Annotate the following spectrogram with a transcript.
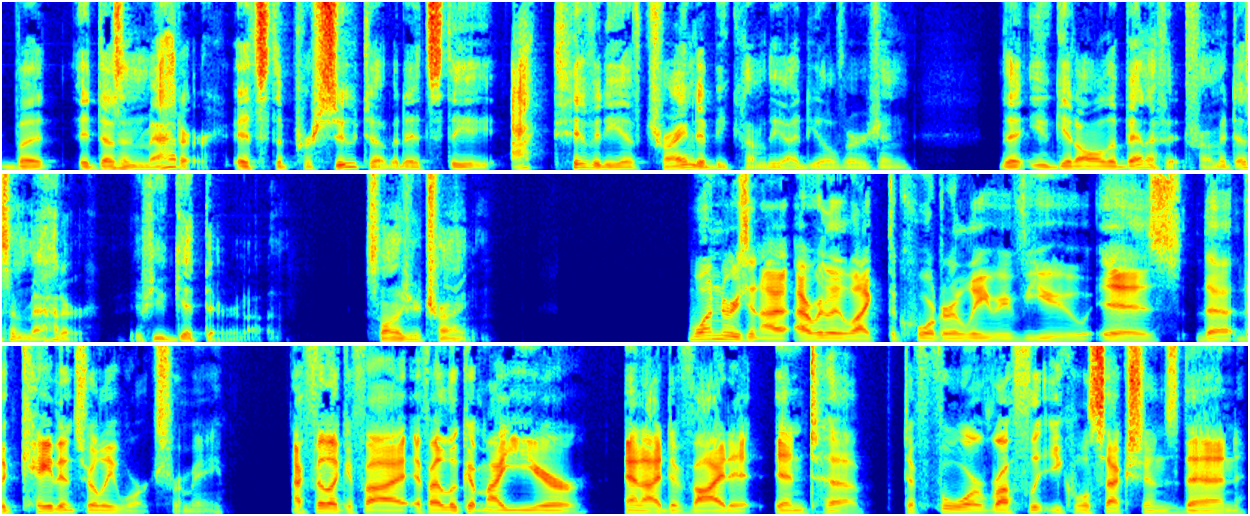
but it doesn't matter. It's the pursuit of it, it's the activity of trying to become the ideal version that you get all the benefit from. It doesn't matter if you get there or not, as long as you're trying. One reason I, I really like the quarterly review is the the cadence really works for me. I feel like if I if I look at my year and I divide it into to four roughly equal sections, then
